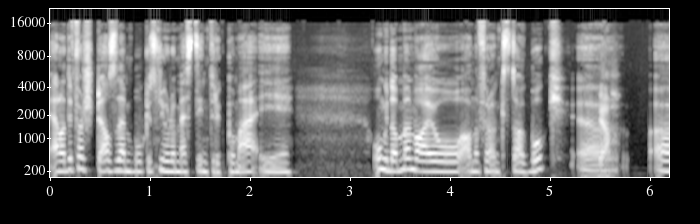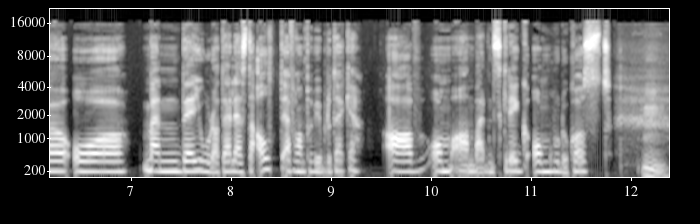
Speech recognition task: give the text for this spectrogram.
en av de første, altså den boken som gjorde mest inntrykk på meg i ungdommen, var jo Anne Franks dagbok. Eh, Ja. eh, Og, men det gjorde at jeg leste alt jeg fant på biblioteket. Av om annen verdenskrig, om holocaust. Mm.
